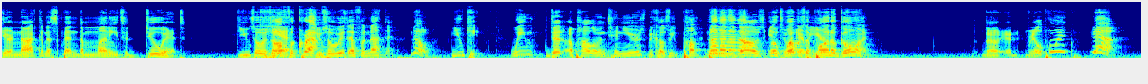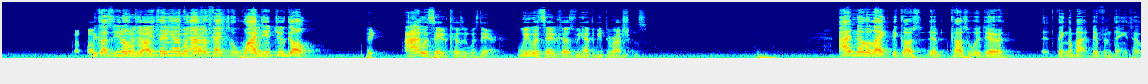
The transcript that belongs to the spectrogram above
You're not going to spend the money to do it You So it's all for crap. So we're there for nothing. no, you can't. We did Apollo in ten years because we pumped billions no, no, of no. dollars But into what it What was the every point year. of going? the uh, real point? Yeah. Uh, Because you don't do anything else after the fact. So why You did you go? I would say because it was there. We would say because we had to beat the Russians. I never liked because the because it was their thing about different things. So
